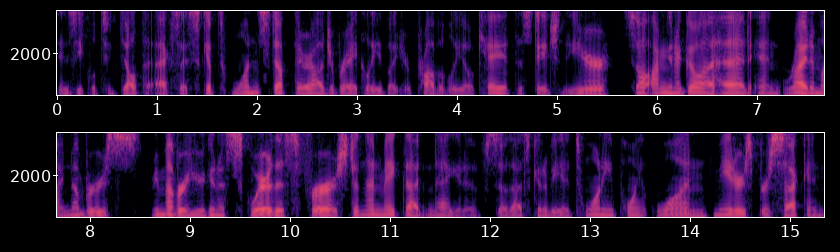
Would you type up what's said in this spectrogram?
is equal to delta x. I skipped one step there algebraically, but you're probably okay at this stage of the year. So I'm going to go ahead and write in my numbers. Remember, you're going to square this first and then make that negative. So that's going to be a 20.1 meters per second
